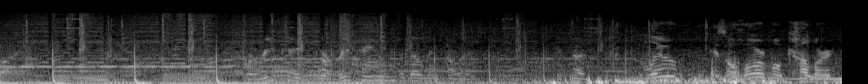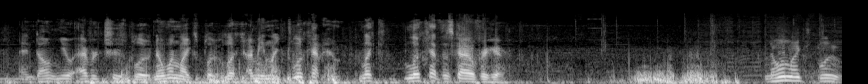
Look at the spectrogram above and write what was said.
why. We're repainting, we're repainting the building colors because blue is a horrible color and don't you ever choose blue. No one likes blue. Look, I mean like look at him. Look look at this guy over here. No one likes blue.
